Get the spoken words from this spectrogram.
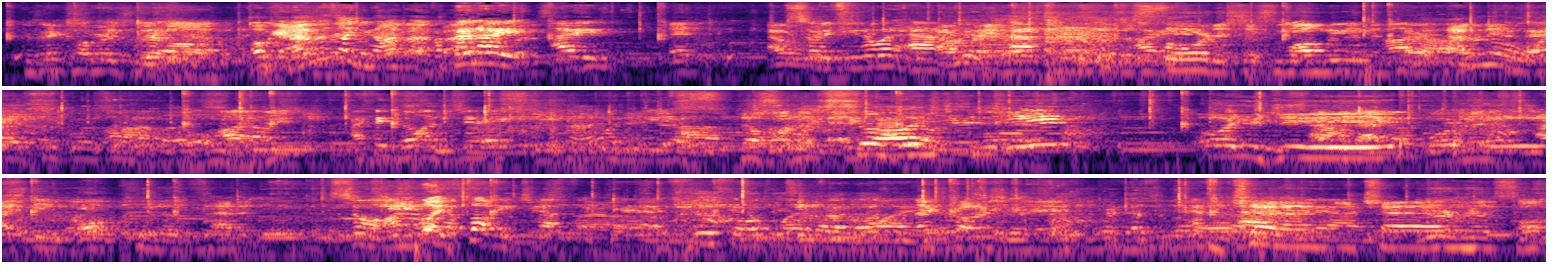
because it covers the. Okay, Evan's like not that But bad. then I, I, And so you know what happened? Happened. the sword is just longer than the I, entire head. uh, I think Monday when we uh, So, Eugene? Oh, Eugene. I think all could have had it. so I'm Wait, gonna fuck. play Jeff again. Still that. That crushed me. You're real soul.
